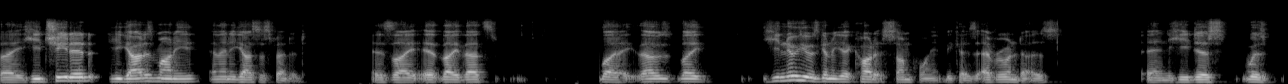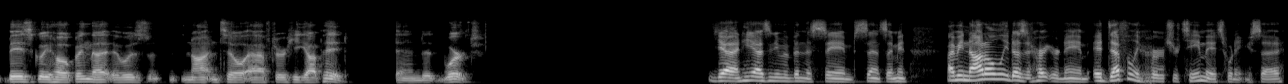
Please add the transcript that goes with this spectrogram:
Like he cheated, he got his money, and then he got suspended. It's like it like that's like that was like he knew he was gonna get caught at some point because everyone does. And he just was basically hoping that it was not until after he got paid. And it worked. Yeah, and he hasn't even been the same since. I mean, I mean, not only does it hurt your name, it definitely hurts your teammates, wouldn't you say?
